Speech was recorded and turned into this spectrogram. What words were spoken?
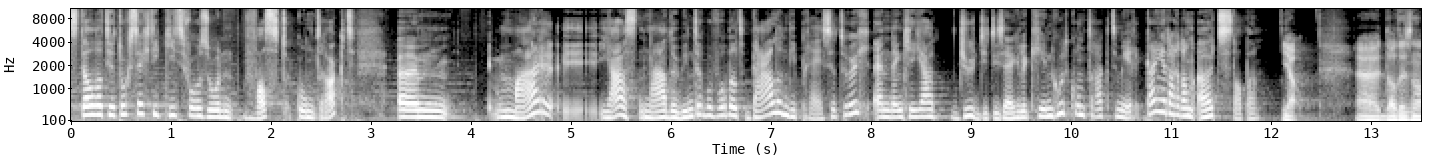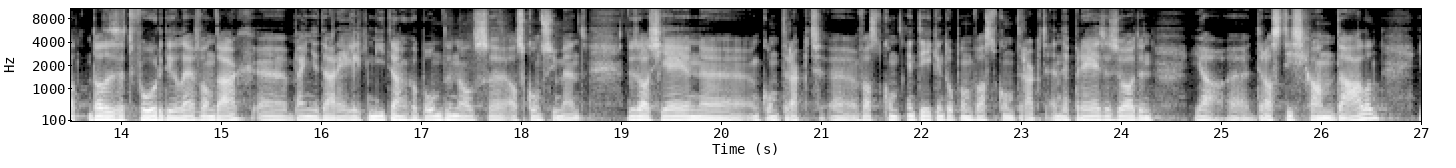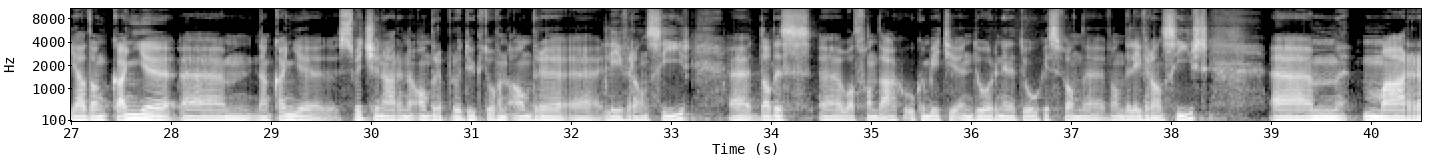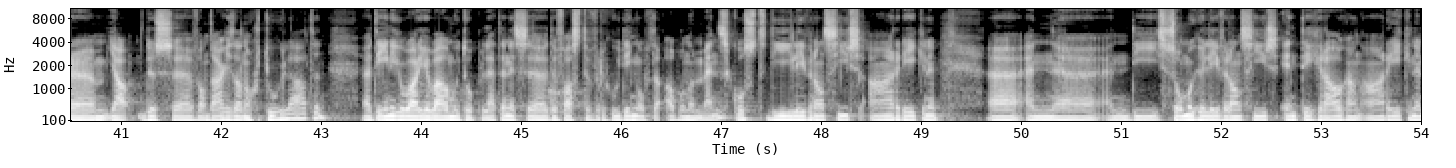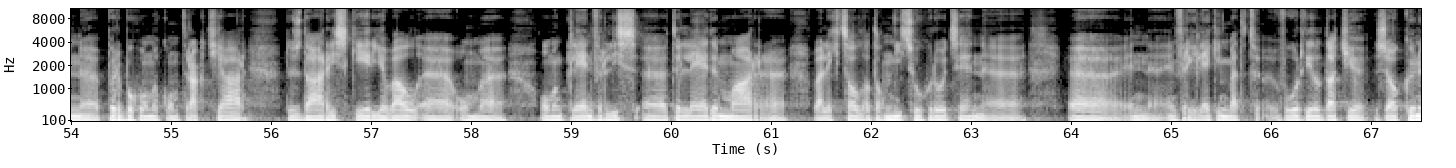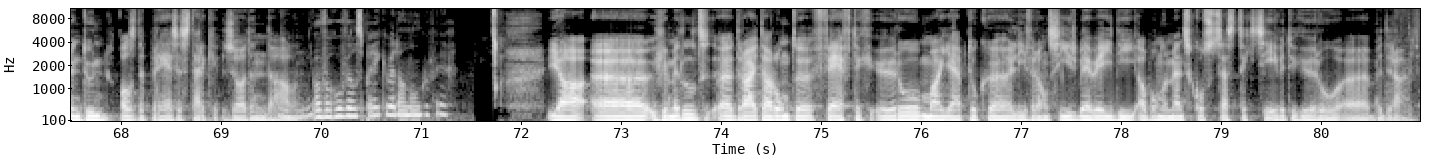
stel dat je toch zegt, ik kies voor zo'n vast contract. Ehm, maar ja, na de winter bijvoorbeeld dalen die prijzen terug en denk je, ja, dit is eigenlijk geen goed contract meer. Kan je daar dan uitstappen? Ja, uh, dat, is, is het voordeel. Hè. Vandaag uh, ben je daar eigenlijk niet aan gebonden als, uh, als consument. Dus als jij een, een contract vast intekent op een vast contract en de prijzen zouden ja, drastisch gaan dalen, ja, dan, kan je, um, dan kan je switchen naar een ander product of een andere leverancier. dat is wat vandaag ook een beetje een doorn in het oog is van de, van de leveranciers. Um, maar um, ja, dus uh, vandaag is dat nog toegelaten. Het enige waar je wel moet op letten is uh, de vaste vergoeding of de abonnementskost die leveranciers aanrekenen. Uh, en, en, die sommige leveranciers integraal gaan aanrekenen per begonnen contractjaar. Dus daar riskeer je wel om, om een klein verlies te lijden, maar wellicht zal dat dan niet zo groot zijn in, in, vergelijking met het voordeel dat je zou kunnen doen als de prijzen sterk zouden dalen. Mhm. Over hoeveel spreken we dan ongeveer? Ja, uh, gemiddeld uh, draait dat rond de 50 euro, maar je hebt ook leveranciers bij wie die abonnementskost 60, 70 euro bedraagt.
